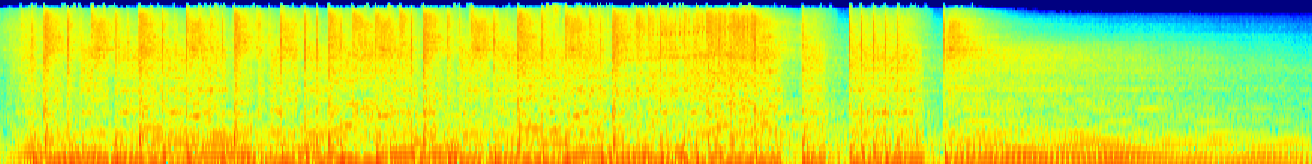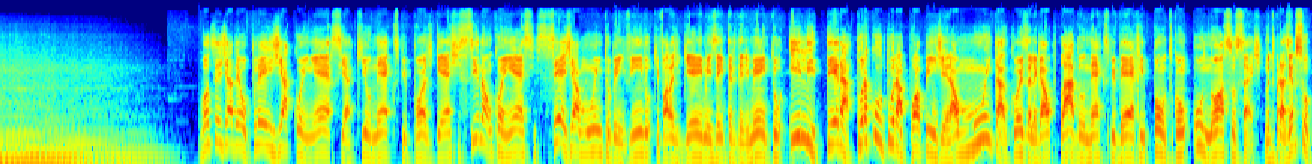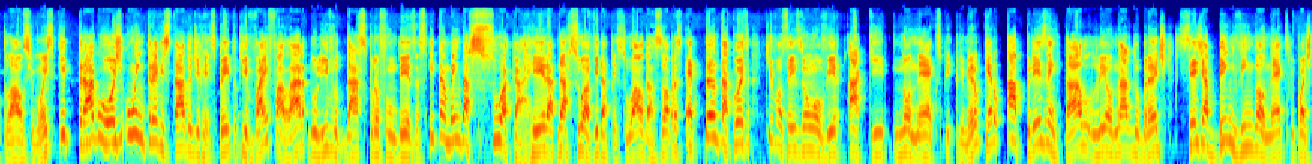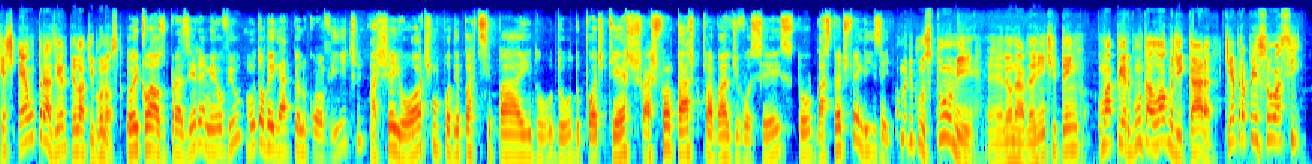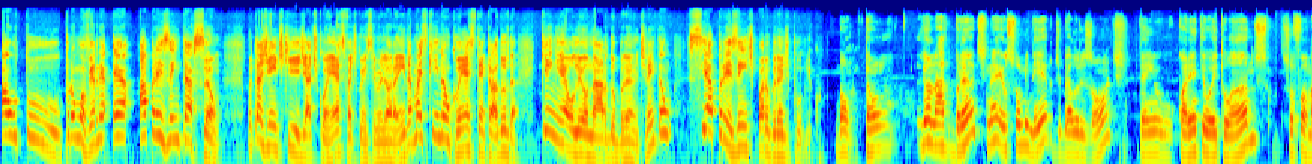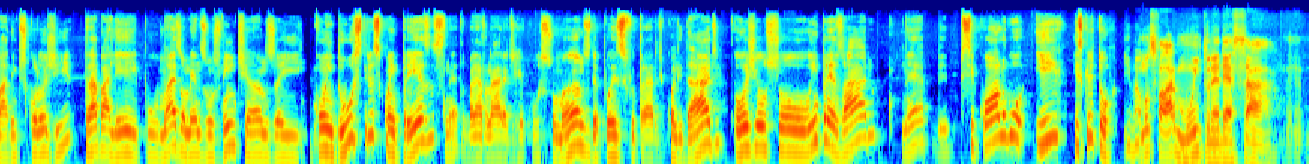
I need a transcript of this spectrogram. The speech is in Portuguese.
Você já deu play, já conhece aqui o Nexp Podcast. Se não conhece, seja muito bem-vindo. Que fala de games, entretenimento e literatura, cultura pop em geral, muita coisa legal lá do nextbr.com, o nosso site. Muito prazer, sou Klaus Simões e trago hoje um entrevistado de respeito que vai falar do livro Das Profundezas e também da sua carreira, da sua vida pessoal, das obras. É tanta coisa que vocês vão ouvir aqui no Nexp. Primeiro quero apresentá-lo, Leonardo Leonardo Brant. Seja bem-vindo ao Next Podcast. É um prazer tê-lo aqui conosco. Oi, Klaus. O prazer é meu, viu? Muito obrigado pelo convite. Achei ótimo poder participar aí do, do, do podcast. Acho fantástico o trabalho de vocês. Estou bastante feliz aí. Como de costume, é, Leonardo, a gente tem uma pergunta logo de cara, que é para a pessoa se autopromover, né? É a apresentação. Muita gente que já te conhece vai te conhecer melhor ainda, mas quem não conhece tem aquela dúvida: quem é o Leonardo Brant, né? Então, se apresente para o grande público. Bom, então, Leonardo Brant, né? Eu sou mineiro de Belo Horizonte, tenho 48 anos, sou formado em psicologia, trabalhei por mais ou menos uns 20 anos aí com indústrias, com empresas, né? Trabalhava na área de recursos humanos, depois fui para a área de qualidade. Hoje eu sou empresário, né, psicólogo e escritor. E vamos falar muito, né, dessa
